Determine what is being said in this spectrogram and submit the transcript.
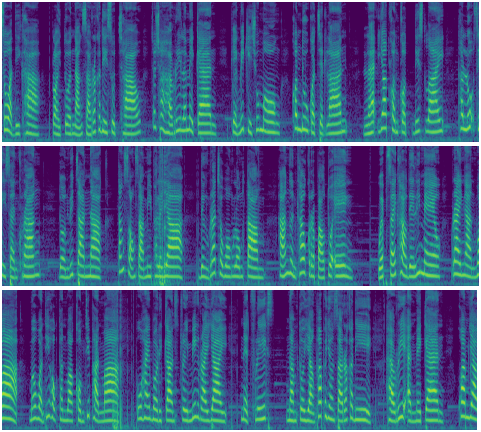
สวัสดีค่ะ ปล่อยตัวหนังสารคดีสุดเช้า เจ้าชายแฮร์รี่และเมแกน เพียงไม่กี่ชั่วโมง คนดูกว่า 7 ล้าน และยอดคนกดดิสไลค์ทะลุ 4 0 0 0 0 0 ครั้ง โดนวิจารณ์หนัก ทั้งสองสามีภรรยา ดึงราชวงศ์ลงต่ำ หาเงินเข้ากระเป๋าตัวเอง เว็บไซต์ข่าว Daily Mail รายงานว่าเมื่อวันที่ 6 ธันวาคมที่ผ่านมา ผู้ให้บริการสตรีมมิ่งรายใหญ่ Netflix นำตัวอย่างภาพยนตร์สารคดี Harry and Meghan ความยาว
